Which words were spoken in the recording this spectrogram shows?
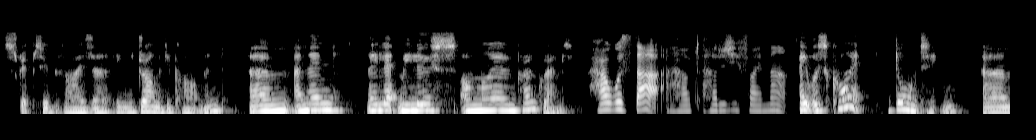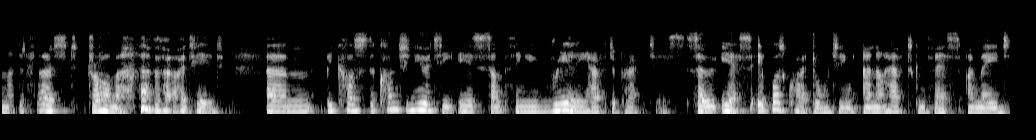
script supervisor in the drama department, um, and then they let me loose on my own programs. How was that? How how did you find that? It was quite daunting. Um, the first drama that I did, um, because the continuity is something you really have to practice. So yes, it was quite daunting, and I have to confess, I made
